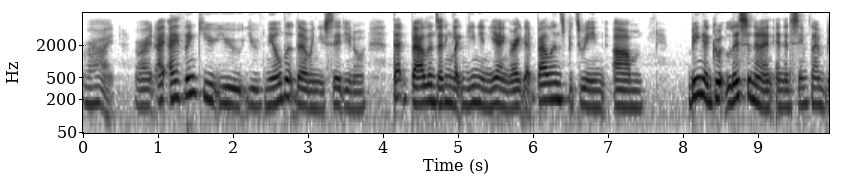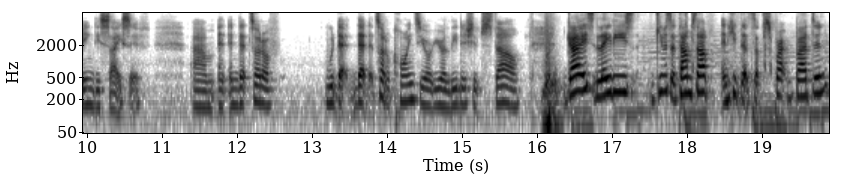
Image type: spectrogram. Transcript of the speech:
Right. Right. I, I think you, you you've nailed it there when you said, you know, that balance, I think like yin and yang, right? That balance between um being a good listener and, and at the same time being decisive. Um, and, and that sort of would that, that that sort of coins your your leadership style. Guys ladies give us a thumbs up and hit that subscribe button.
